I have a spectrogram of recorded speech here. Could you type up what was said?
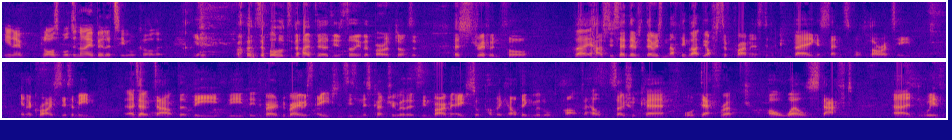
You know, plausible deniability, we'll call it. Yeah, all deniability is something that Boris Johnson has striven for. But it has to be said, there's, there is nothing like the office of Prime Minister for conveying a sense of authority in a crisis. I mean, I don't doubt that the, the, the, various agencies in this country, whether it's the Environment Agency or Public Health England or Department for Health and Social Care or DEFRA, are well staffed and with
